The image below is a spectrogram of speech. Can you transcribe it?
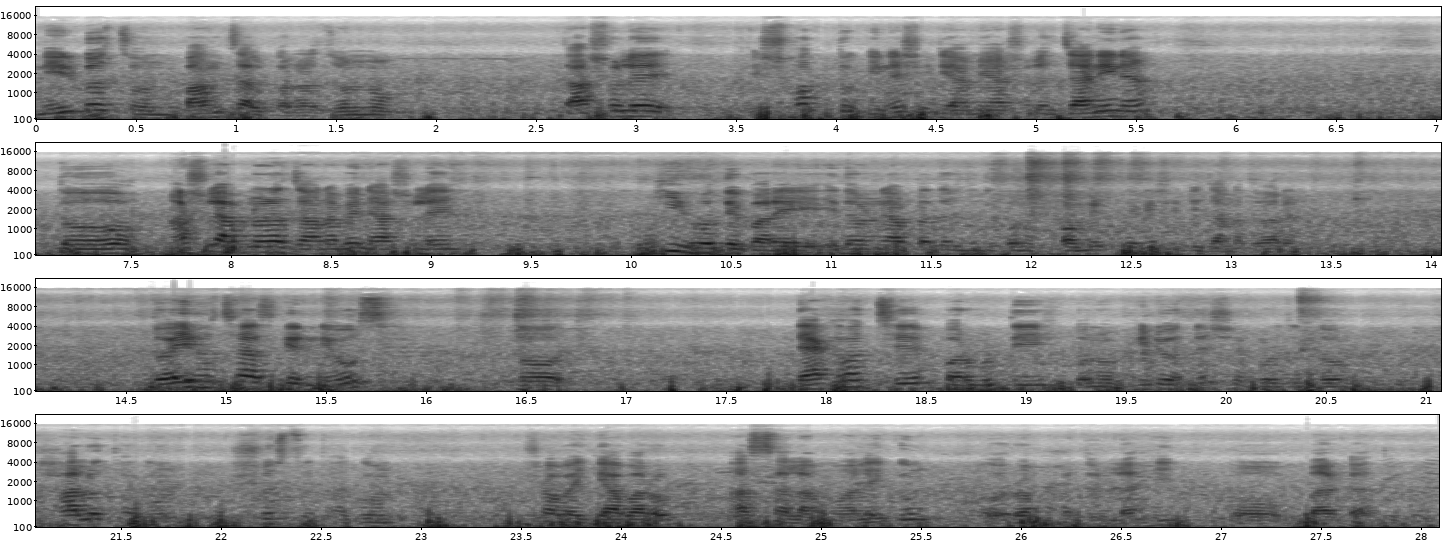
নির্বাচন বানচাল করার জন্য। আসলে সত্য কিনা সেটি আমি আসলে জানি না। তো আসলে আপনারা জানাবেন আসলে কি হতে পারে, এ ধরনের আপনাদের যদি কোনো কমেন্ট থাকে সেটি জানাতে পারেন। তো এই হচ্ছে আজকের নিউজ তো দেখা হচ্ছে পরবর্তী কোনো ভিডিওতে। সে পর্যন্ত ভালো থাকুন, সুস্থ থাকুন। সবাইকে আবারও আসসালামু আলাইকুম ও রহমতুল্লাহি ও বারকাতুহ।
